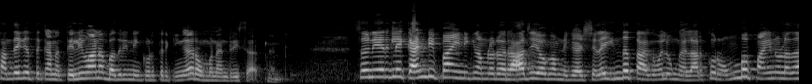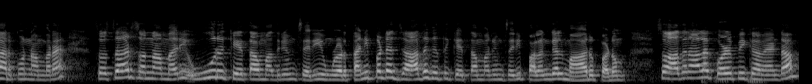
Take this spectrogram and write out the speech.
சந்தேகத்துக்கான தெளிவான பதில் நீங்கள் கொடுத்துருக்கீங்க. ரொம்ப நன்றி சார். நன்றி. ஸோ நேர்களே கண்டிப்பாக இன்னைக்கு நம்மளோட ராஜயோகம் நிகழ்ச்சியில் இந்த தகவல் உங்கள் எல்லாருக்கும் ரொம்ப பயனுள்ளதாக இருக்கும்னு நம்புறேன். ஸோ சார் சொன்ன மாதிரி ஊருக்கு ஏற்ற மாதிரியும் சரி உங்களோட தனிப்பட்ட ஜாதகத்துக்கு ஏற்ற மாதிரியும் சரி பலன்கள் மாறுபடும். ஸோ அதனால் குழப்பிக்க வேண்டாம்.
